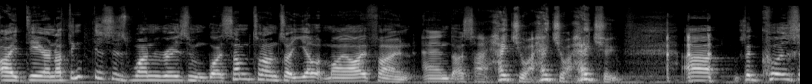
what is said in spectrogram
idea, and I think this is one reason why sometimes I yell at my iPhone and I say, "I hate you, I hate you, I hate you," uh, because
